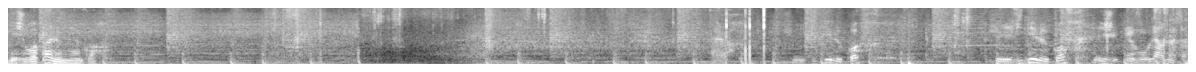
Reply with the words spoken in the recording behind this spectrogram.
Mais je vois pas le mien encore. Alors, je vais vider le coffre. Je vais vider le coffre et, je, et on regarde ça.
